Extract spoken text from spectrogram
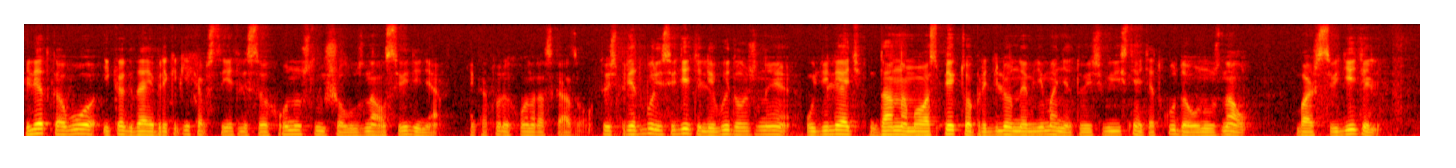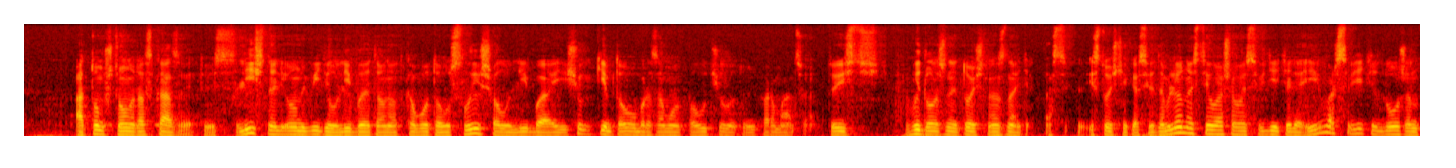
или от кого и когда и при каких обстоятельствах он услышал, узнал сведения о которых он рассказывал. То есть при отборе свидетелей вы должны уделять данному аспекту определенное внимание, то есть выяснять, откуда он узнал ваш свидетель о том, что он рассказывает. То есть лично ли он видел, либо это он от кого-то услышал, либо еще каким-то образом он получил эту информацию. То есть вы должны точно знать источник осведомленности вашего свидетеля, и ваш свидетель должен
